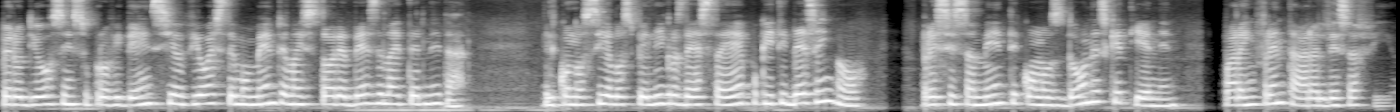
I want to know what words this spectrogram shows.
Pero Dios en su providencia vio este momento en la historia desde la eternidad Ele conhecia os peligros desta época e te desenhou, precisamente com os dones que tienen para enfrentar el desafío.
